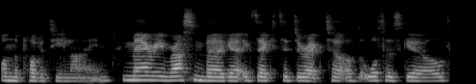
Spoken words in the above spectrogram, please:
on the poverty line. Mary Rasenberger, executive director of the Authors Guild,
